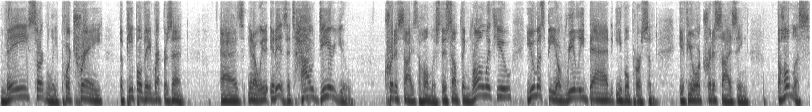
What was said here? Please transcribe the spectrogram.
they certainly portray the people they represent as, you know, it, it is. It's how dare you criticize the homeless. There's something wrong with you. You must be a really bad, evil person if you're criticizing the homeless.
